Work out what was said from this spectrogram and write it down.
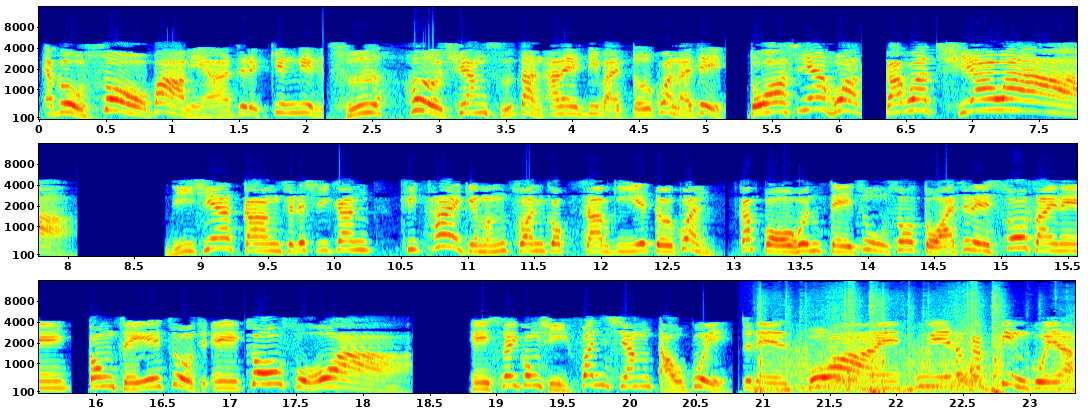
还有数百名这个警力，持荷枪实弹，安尼入来道馆内底，大声喊：甲我敲啊！而且同一个时间，去太极门全国十二个道馆，甲部分地主所住的这个所在呢，当齐做一个搜索啊！会使讲是翻箱倒柜，这个哇呢，规个拢甲变过啦！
